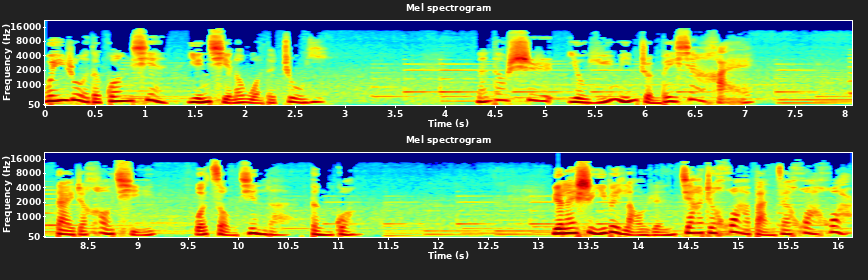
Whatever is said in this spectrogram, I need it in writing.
微弱的光线引起了我的注意。难道是有渔民准备下海？带着好奇，我走进了灯光。原来是一位老人夹着画板在画画，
